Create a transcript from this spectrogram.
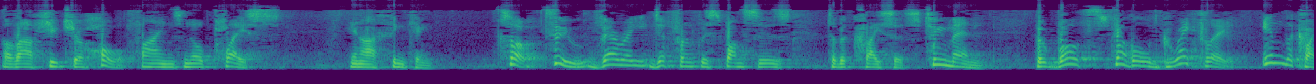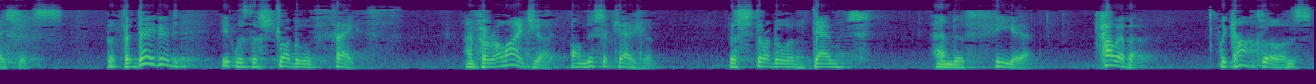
of our future hope finds no place in our thinking. So, two very different responses to the crisis. Two men who both struggled greatly in the crisis. But for David, it was the struggle of faith. And for Elijah, on this occasion, the struggle of doubt and of fear. However, we can't close,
